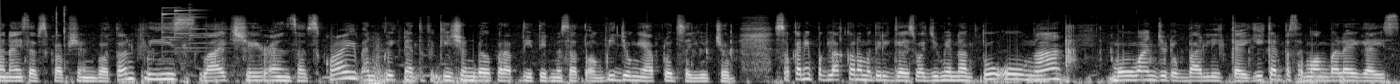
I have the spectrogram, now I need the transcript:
nga na subscription button. Please like, share and subscribe and click notification bell para updated mo sa ato ang video nga upload sa YouTube. So kani paglakaw na mo diri guys, wa jud mi nagtuo nga muwan jud og balik kay gikan pa sa muang balay guys.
